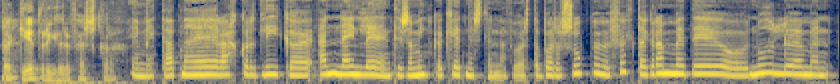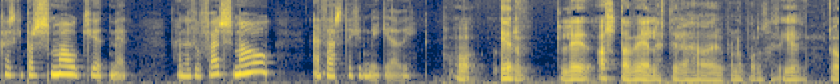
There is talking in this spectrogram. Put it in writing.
Það getur ekki verið ferskara. Einmitt, þarna er akkurat líka enn einn leiðin til að minka kjötnisluna, þú ert að bara súpu með fullta grammiti og núðlum en kannski bara smá kjöt með þannig að þú fær smá en þarst ekki mikið af því. Og ég leið alltaf vel eftir að hafa verið búin að borða ég Svo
